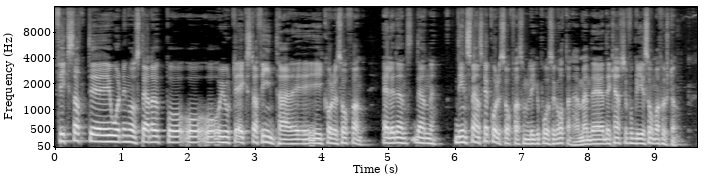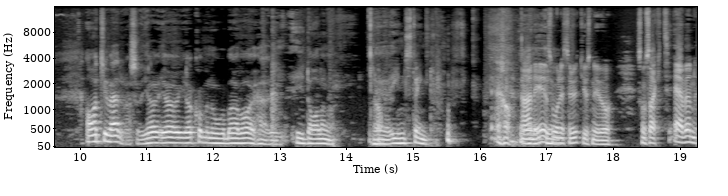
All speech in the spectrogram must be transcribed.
fixat eh, i ordning och städat upp och, och, och gjort det extra fint här i, i korresoffan. Eller den, den, din svenska korresoffa som ligger på Åsegatan här. Men det, det kanske får bli i sommar först då. Ja, tyvärr alltså. Jag, jag, jag kommer nog bara vara här i, i Dalarna. Eh, instängd. Ja, ja, det är så det ser ut just nu. Och som sagt, även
